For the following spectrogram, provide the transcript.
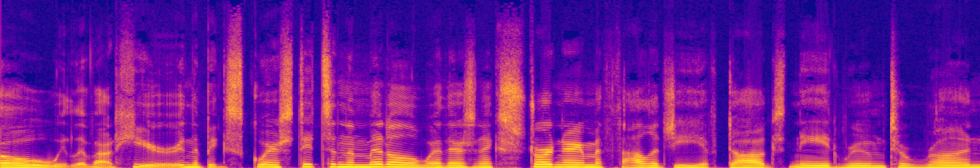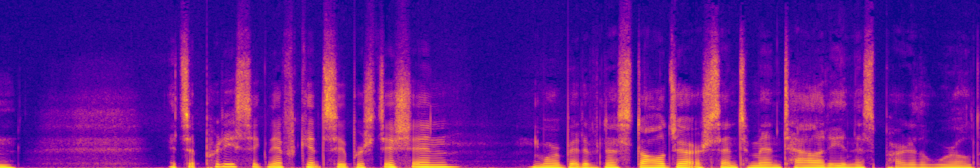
Oh, we live out here in the big square states in the middle where there's an extraordinary mythology of dogs need room to run. It's a pretty significant superstition, more a bit of nostalgia or sentimentality in this part of the world.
